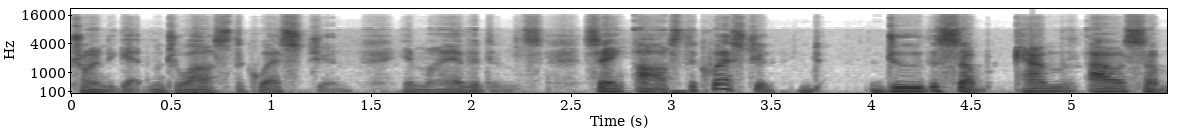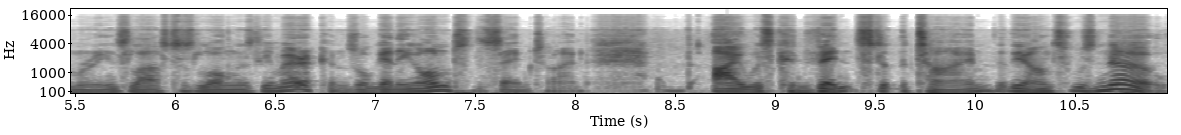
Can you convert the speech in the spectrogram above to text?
trying to get them to ask the question in my evidence, saying, ask the question. Do the sub can our submarines last as long as the Americans, or getting on to the same time? I was convinced at the time that the answer was no.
